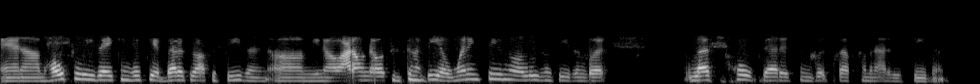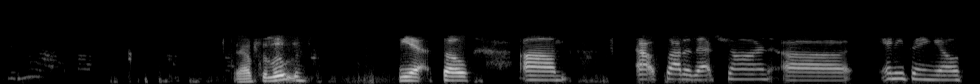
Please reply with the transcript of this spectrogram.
And um, hopefully they can just get better throughout the season. Um, you know, I don't know if it's going to be a winning season or a losing season, but let's hope that it's some good stuff coming out of the season. Absolutely. Yeah. So um, outside of that, Sean, uh, anything else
